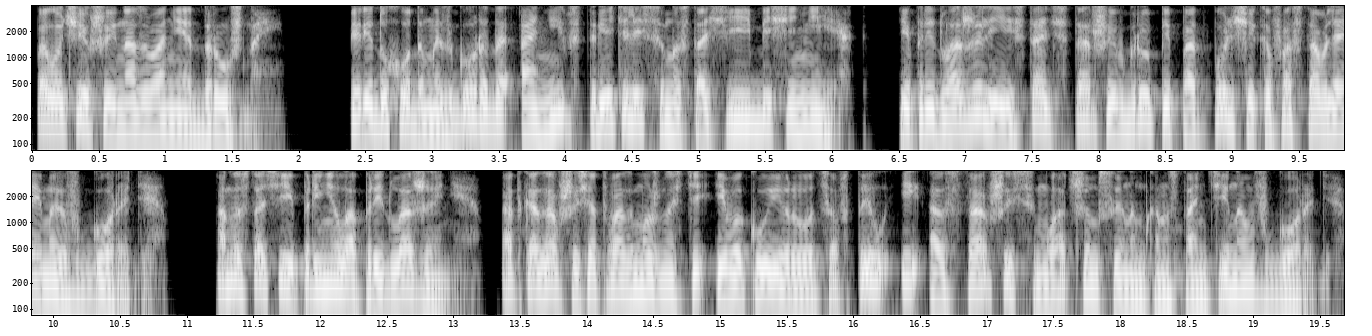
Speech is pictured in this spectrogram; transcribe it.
получивший название «Дружный». Перед уходом из города они встретились с Анастасией Бесенеек и предложили ей стать старшей в группе подпольщиков, оставляемых в городе. Анастасия приняла предложение, отказавшись от возможности эвакуироваться в тыл и оставшись с младшим сыном Константином в городе.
